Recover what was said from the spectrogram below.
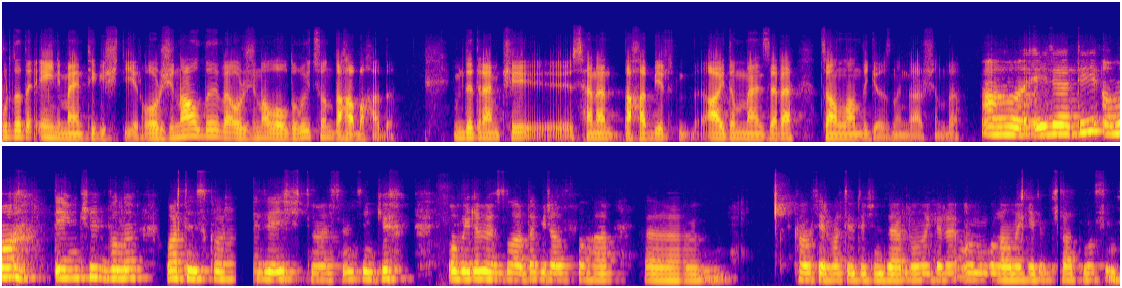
burada da eyni məntiq işləyir. Orijinaldır və orijinal olduğu üçün daha bahadır. Ümid edirəm ki, e, sənə daha bir aydın mənzərə canlandı gözünün qarşında. Aha, elədi, amma deyim ki, bunu Martin Scorsese eşitməsin, çünki o belə mövzularda biraz daha ə, konservativ düşüncəlidir. Ona görə onun qulağına gedib çatmasın.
